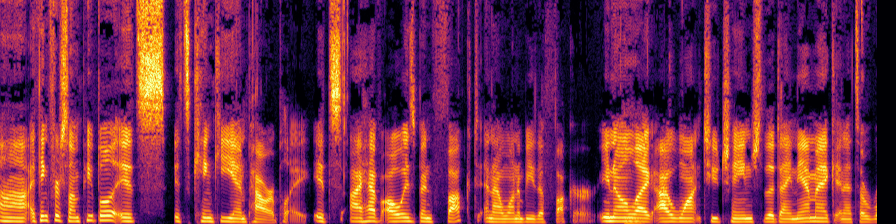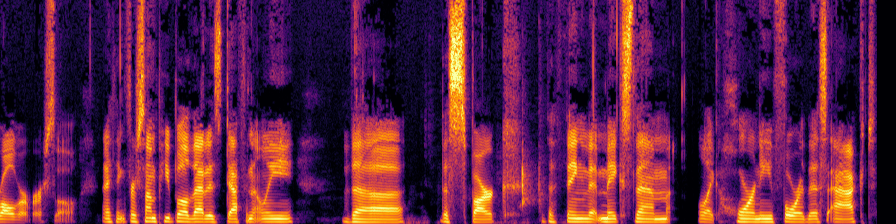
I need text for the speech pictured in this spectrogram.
Uh, I think for some people it's it's kinky and power play. It's I have always been fucked and I want to be the fucker. You know, Mm. like I want to change the dynamic and it's a role reversal. And I think for some people that is definitely the the spark, the thing that makes them like horny for this act.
